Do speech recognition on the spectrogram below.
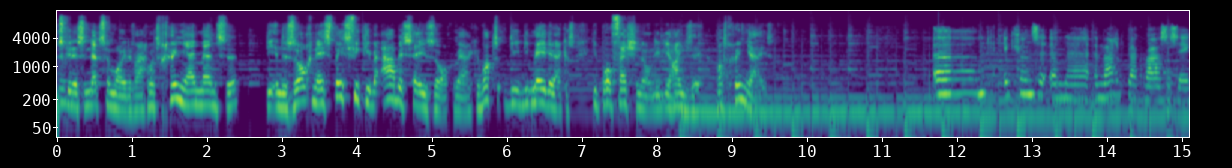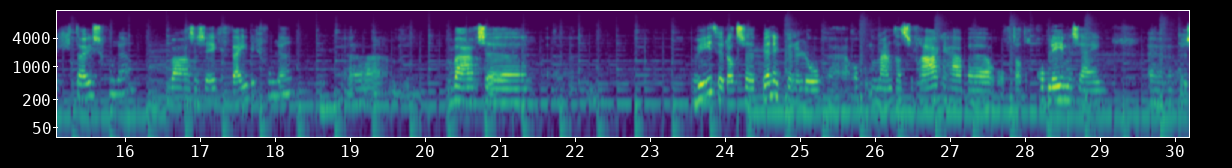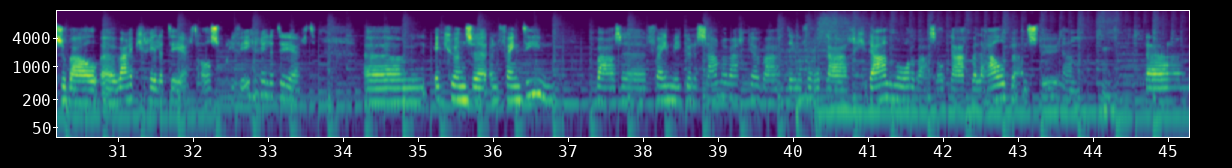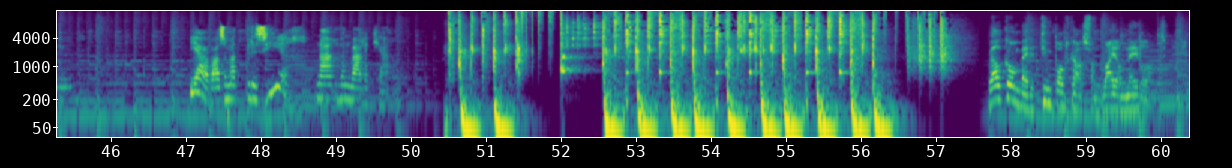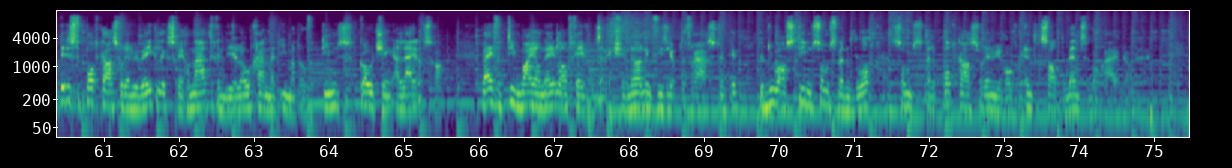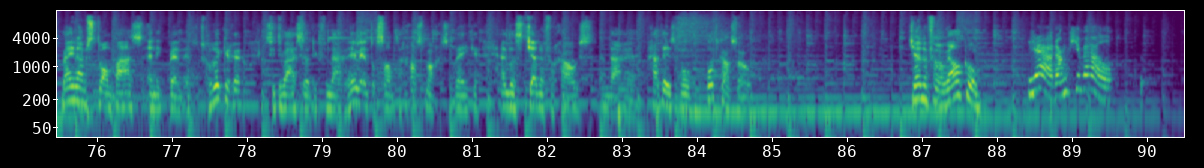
Misschien is het net zo mooi de vraag: wat gun jij mensen die in de zorg, nee, specifiek die bij ABC-zorg werken, wat, die, die medewerkers, die professional, die die handjes wat gun jij ze? Ehm, ik gun ze een, uh, een werkplek waar ze zich thuis voelen, waar ze zich veilig voelen, ehm, waar ze ehm, weten dat ze binnen kunnen lopen op het moment dat ze vragen hebben of dat er problemen zijn. Uh, zowel uh, werkgerelateerd als privé gerelateerd. ik gun ze een fijn team waar ze fijn mee kunnen samenwerken, waar dingen voor elkaar gedaan worden, waar ze elkaar willen helpen en steunen. Mm. ja, waar ze met plezier naar hun werk gaan. Welkom bij de Teampodcast van Royal Nederland. Dit is de podcast waarin we wekelijks regelmatig in dialoog gaan met iemand over teams, coaching en leiderschap. Wij van Team Royal Nederland geven onze action learning visie op de vraagstukken. Dat doen we als team soms met een blog en soms met een podcast waarin we hier over interessante mensen mogen uitnodigen. Mijn naam is Twan Paas en ik ben in het gelukkige situatie dat ik vandaag een hele interessante gast mag spreken. En dat is Jennifer Gauws. En daar eh, gaat deze volgende podcast over. Jennifer, welkom. Ja, dankjewel.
